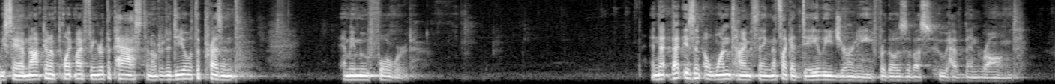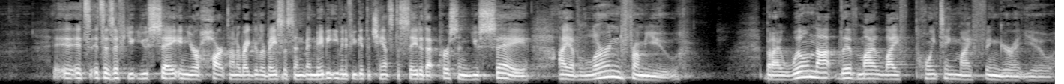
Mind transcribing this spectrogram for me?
we say, I'm not going to point my finger at the past in order to deal with the present, and we move forward. And that, that isn't a one time thing, that's like a daily journey for those of us who have been wronged. It's, it's as if you, you say in your heart on a regular basis, and, and maybe even if you get the chance to say to that person, you say, I have learned from you, but I will not live my life pointing my finger at you.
